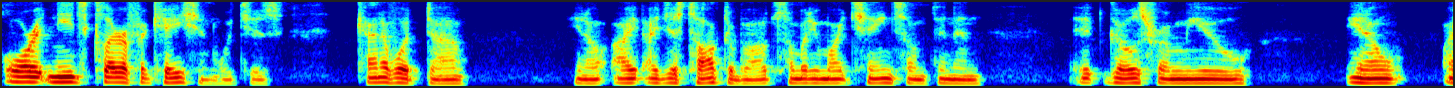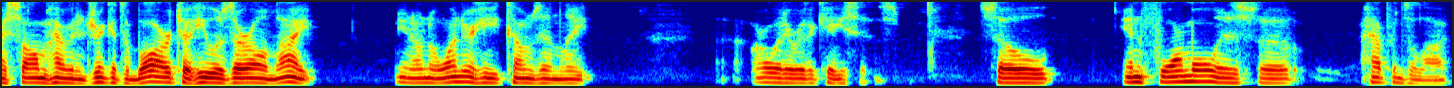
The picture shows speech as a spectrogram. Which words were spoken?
or it needs clarification, which is kind of what uh, you know I, I just talked about. Somebody might change something, and it goes from you, you know, I saw him having a drink at the bar till he was there all night. You know, no wonder he comes in late, or whatever the case is. So informal is uh, happens a lot,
